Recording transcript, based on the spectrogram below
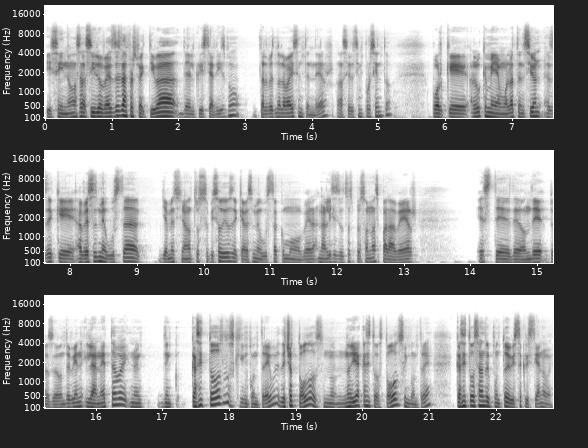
y si no, o sea, si lo ves desde la perspectiva del cristianismo, tal vez no lo vayas a entender hacia el 100%, porque algo que me llamó la atención es de que a veces me gusta, ya mencioné en otros episodios, de que a veces me gusta como ver análisis de otras personas para ver este, de dónde, pues, de dónde viene. Y la neta, güey, casi todos los que encontré, güey, de hecho todos, no, no diría casi todos, todos los que encontré, casi todos eran del punto de vista cristiano, güey.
